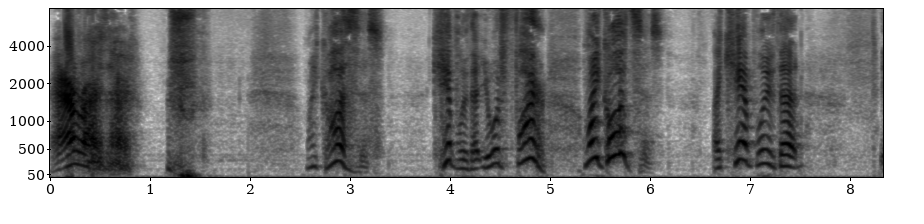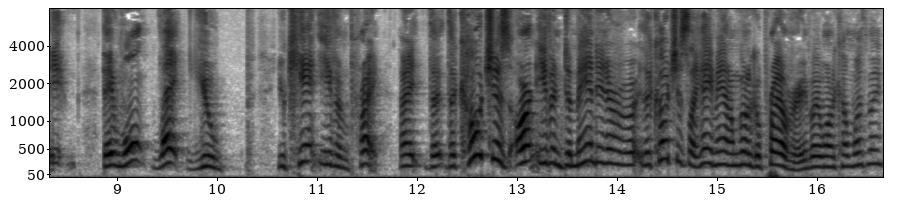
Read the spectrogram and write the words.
Everything. my God, this. Can't believe that you would fire. My God, this. I can't believe that they won't let you you can't even pray. Right? The the coaches aren't even demanding everybody. The coach is like, hey man, I'm going to go pray over here. Anybody want to come with me?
